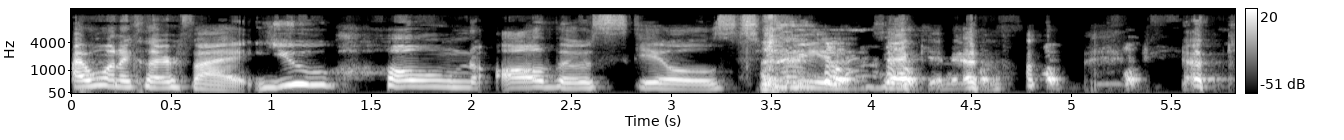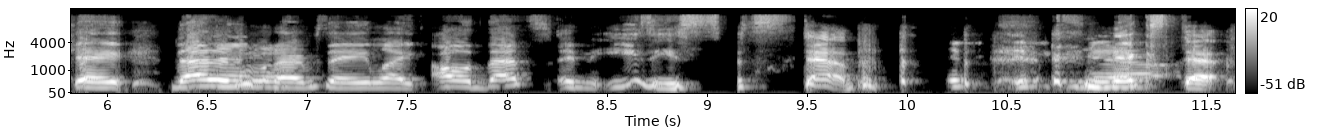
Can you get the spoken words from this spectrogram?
I want to clarify, you hone all those skills to be an executive. okay, that is what I'm saying. Like, oh, that's an easy step. It, it, yeah. Next step.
